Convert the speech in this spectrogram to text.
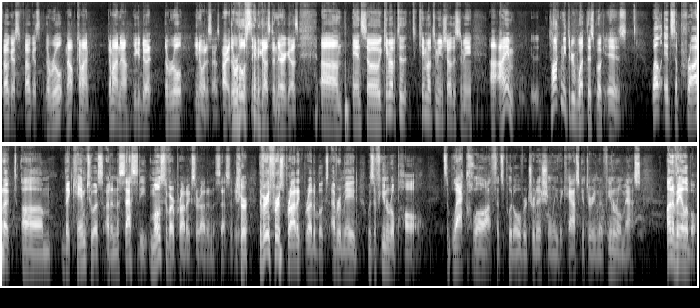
focus, focus. The rule. No, come on, come on now. You can do it. The rule. You know what it says. All right, the rule of Saint Augustine. There it goes. Um, and so he came up to came up to me and showed this to me. Uh, I am talk me through what this book is. Well, it's a product um, that came to us out of necessity. Most of our products are out of necessity. Sure. The very first product Biretta Books ever made was a funeral pall. It's a black cloth that's put over traditionally the casket during the funeral mass. Unavailable.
